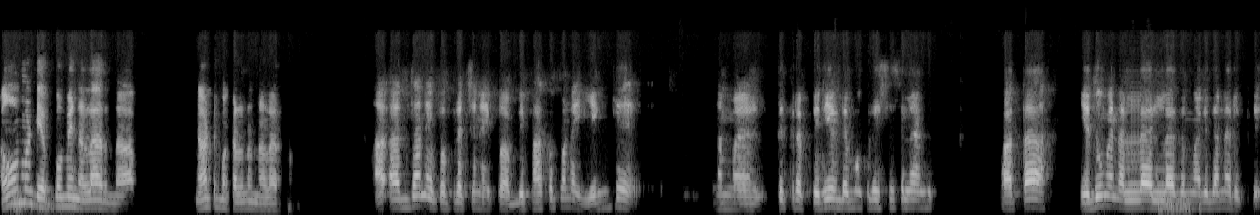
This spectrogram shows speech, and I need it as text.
கவர்மெண்ட் எப்பவுமே நல்லா இருந்தா நாட்டு மக்கள்லாம் நல்லா இருக்கும் அதுதானே இப்ப பிரச்சனை. இப்ப அப்படி பார்க்க போனா எங்க நம்ம இருக்கிற பெரிய டெமோக்ரஸிஸ் எல்லாம் பார்த்தா எதுவுமே நல்லா இல்லாத மாதிரி தானே இருக்கு.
